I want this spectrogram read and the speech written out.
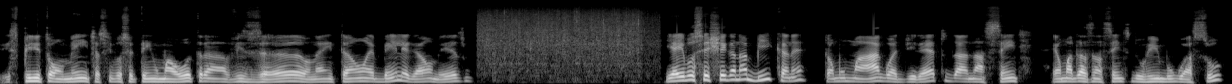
Espiritualmente, assim, você tem uma outra visão, né? Então é bem legal mesmo. E aí você chega na bica, né? Toma uma água direto da nascente é uma das nascentes do rio Buguaçu,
